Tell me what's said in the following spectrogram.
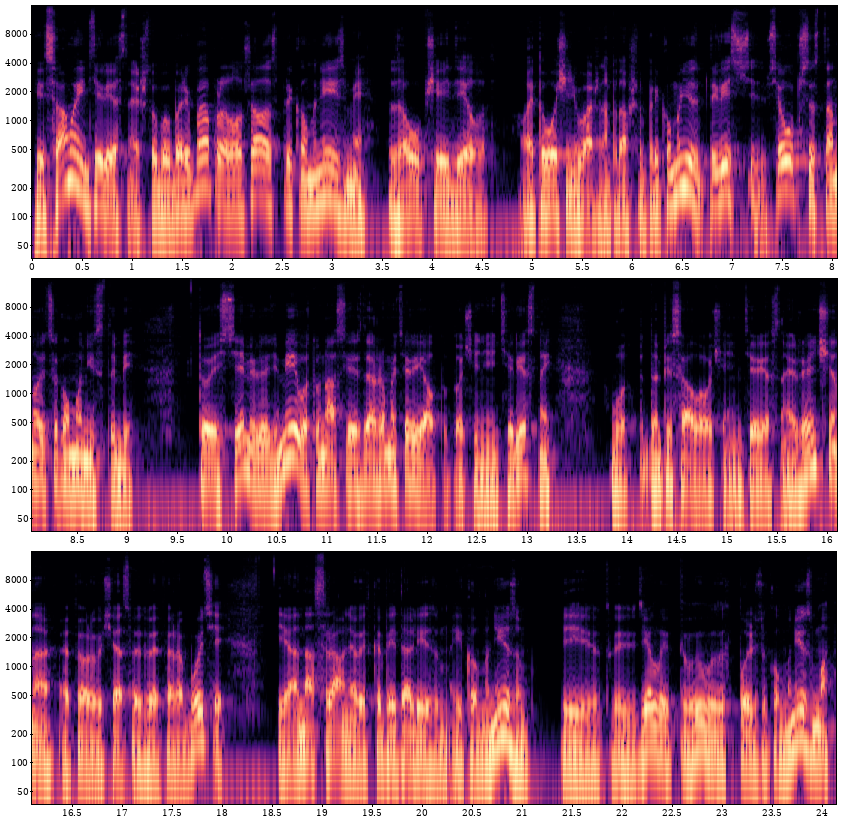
И самое интересное, чтобы борьба продолжалась при коммунизме за общее дело. Это очень важно, потому что при коммунизме ты весь, все общество становится коммунистами. То есть теми людьми, вот у нас есть даже материал тут очень интересный, вот написала очень интересная женщина, которая участвует в этой работе, и она сравнивает капитализм и коммунизм, и делает выводы в пользу коммунизма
